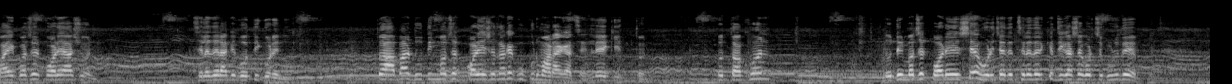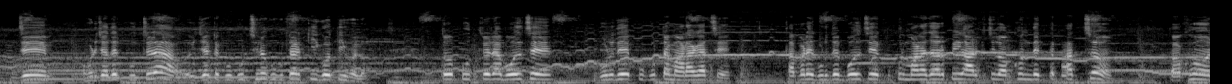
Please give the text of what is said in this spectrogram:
কয়েক বছর পরে আসুন। ছেলেদের আগে গতি করে নি তো আবার দু তিন বছর পরে এসে থাকে কুকুর মারা গেছে, লে কীর্তন। তো তখন দু তিন বছর পরে এসে হরিচাঁদের ছেলেদেরকে জিজ্ঞাসা করছে, গুরুদেব, যে হরিচাঁদের পুত্রেরা, ওই যে একটা কুকুর ছিল, কুকুরটার কি গতি হলো? তো পুত্রেরা বলছে, গুরুদেব, কুকুরটা মারা গেছে। তারপরে গুরুদেব বলছে, কুকুর মারা যাওয়ার পর আর কিছু লক্ষণ দেখতে পাচ্ছ? তখন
